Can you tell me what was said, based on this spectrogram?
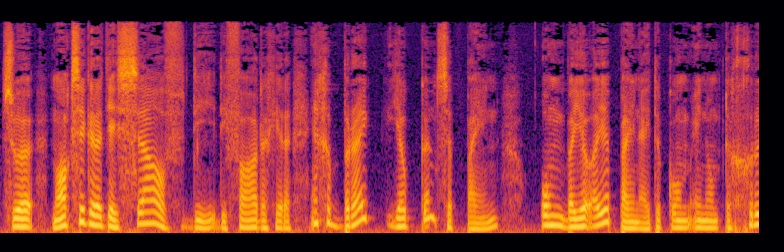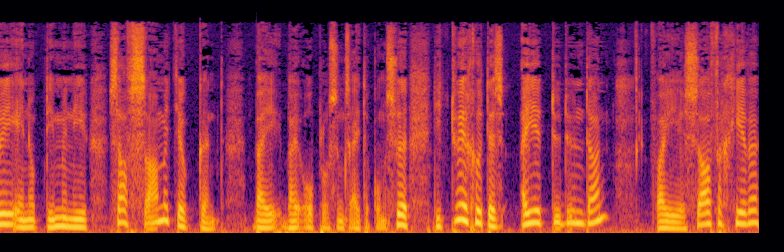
So maak seker dat jy self die die vaardighede en gebruik jou kind se pyn om by jou eie pyn uit te kom en om te groei en op die manier self saam met jou kind by by oplossings uit te kom. So die twee goed is eie toedoen dan waar jy jouself vergewe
